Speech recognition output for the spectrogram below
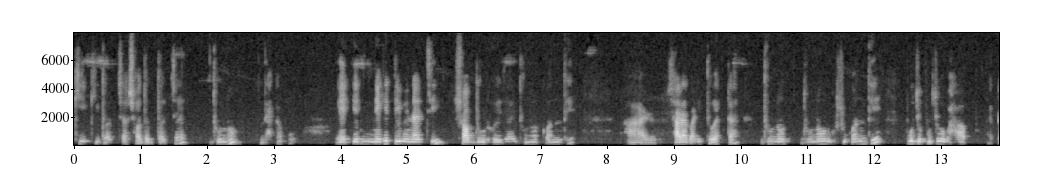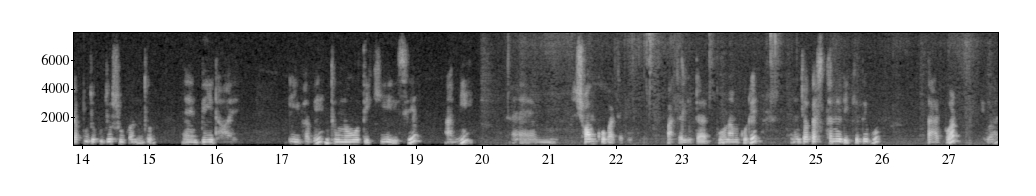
খিড়কি দরজা, সদর দরজায় ধুনো দেখাবো। নেগেটিভ এনার্জি সব দূর হয়ে যায় ধুনোর গন্ধে। আর সারা বাড়িতেও একটা ধুনো, ধুনোর সুগন্ধে পুজো পুজো ভাব, একটা পুজো পুজো সুগন্ধ। বের হয়। এইভাবে ধুনো দেখিয়ে এসে আমি শঙ্খ বাজাবো। পাঁচালিটা প্রণাম করে যথাস্থানে রেখে দেব। তারপর এবার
